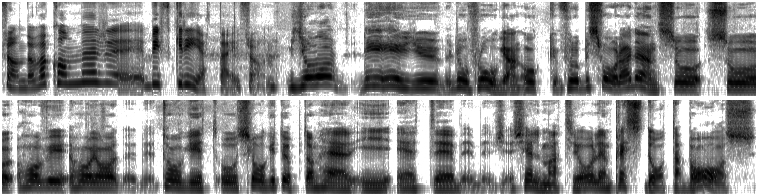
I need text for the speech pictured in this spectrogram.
ifrån då? Var kommer eh, biff Greta ifrån? Ja, det är ju då frågan och för att besvara den så, så har, vi, har jag tagit och slagit upp dem här i ett eh, källmaterial, en pressdatabas.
